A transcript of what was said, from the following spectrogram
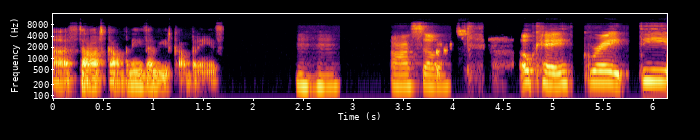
uh, start companies and lead companies. Mm-hmm. Awesome. Okay, great. The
